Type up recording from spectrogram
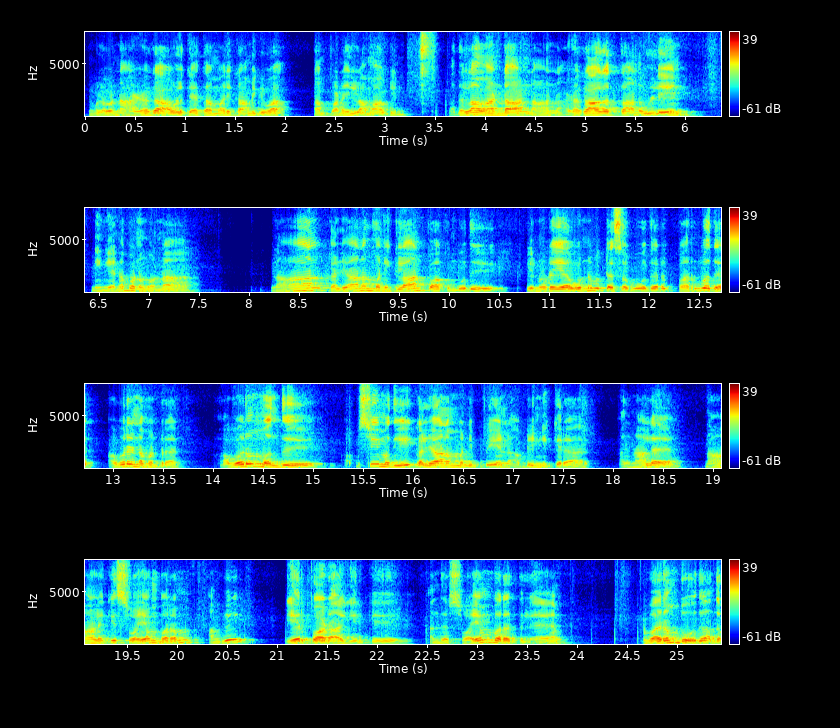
உங்களை வேணா அழகாக அவளுக்கு ஏற்ற மாதிரி காமிக்கவா? நாம் பணம் இல்லாமா அப்படின்னு. அதெல்லாம் வேண்டாம். நான் அழகாகத்தான் உள்ளேன். நீங்க என்ன பண்ணுங்கன்னா நான் கல்யாணம் பண்ணிக்கலான்னு பார்க்கும்போது என்னுடைய ஒன்று விட்ட சகோதரர் பர்வதர் அவர் என்ன பண்றார்? அவரும் வந்து ஸ்ரீமதியை கல்யாணம் பண்ணிப்பேன் அப்படின்னு நிற்கிறார் அதனால நாளைக்கு சுயம்பரம் அங்கு ஏற்பாடாகியிருக்கு. அந்த சுயம்பரத்துல வரும்போது அந்த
